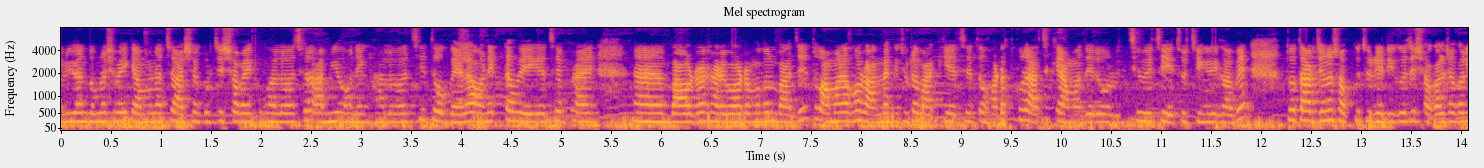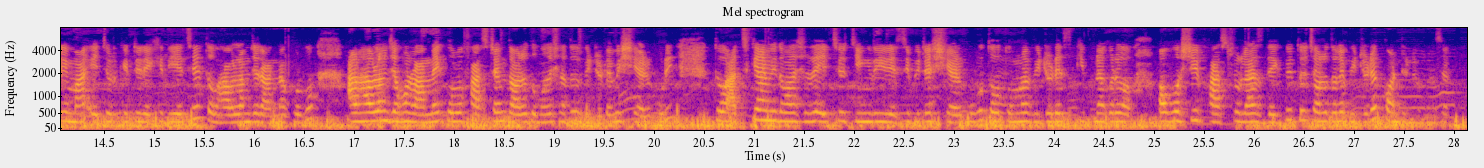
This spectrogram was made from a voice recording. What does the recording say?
Everyone তোমরা সবাই কেমন আছো? আশা করছি সবাই খুব ভালো আছো আমিও অনেক ভালো আছি। তো বেলা অনেকটা হয়ে গেছে, প্রায় বারোটা, সাড়ে বারোটার মতন বাজে। তো আমার এখন রান্না কিছুটা বাকি আছে। তো হঠাৎ করে আজকে আমাদের ওর ইচ্ছে হয়েছে এঁচুর চিংড়ি খাবে। তো তার জন্য সব কিছু রেডি করেছে। সকাল সকালই মা এঁচুর কেটে রেখে দিয়েছে। তো ভাবলাম যে রান্না করব। আর ভাবলাম যখন রান্নাই করব ফার্স্ট টাইম তাহলে তোমাদের সাথেও ভিডিওটা আমি শেয়ার করি। তো আজকে আমি তোমাদের সাথে এঁচুর চিংড়ি রেসিপিটা শেয়ার করব। তো তোমরা ভিডিওটা স্কিপ না করে অবশ্যই ফার্স্ট টু লাস্ট দেখবে। তো চলো তাহলে ভিডিওটা কন্টিনিউ করা যাক।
